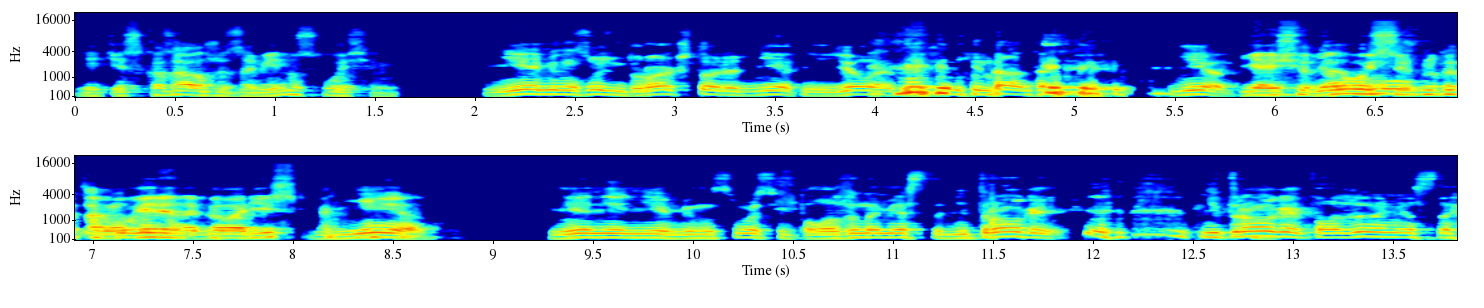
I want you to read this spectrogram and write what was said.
Я тебе сказал уже за минус 8. Не, минус 8, дурак, что ли? Нет, не делай это, не надо. Нет. Я еще думаю, сижу, ты так уверенно говоришь. Нет. Не-не-не, минус 8, положи на место, не трогай. Не трогай, положи на место.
